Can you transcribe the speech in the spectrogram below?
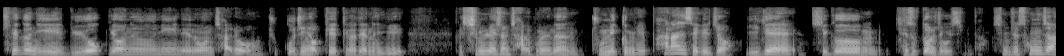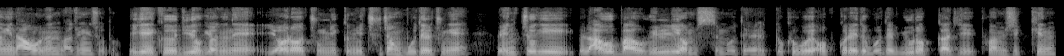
최근 이 뉴욕 연은이 내놓은 자료, 쭉 꾸준히 업데이트가 되는 이 그 시뮬레이션 자료 보면은 중립금리 파란색이죠. 이게 지금 계속 떨어지고 있습니다. 심지어 성장이 나오는 와중에서도 이게 그 뉴욕 연은의 여러 중립금리 추정 모델 중에 왼쪽이 라우바우 윌리엄스 모델, 또 그거의 업그레이드 모델, 유럽까지 포함시킨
